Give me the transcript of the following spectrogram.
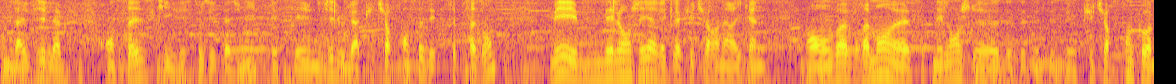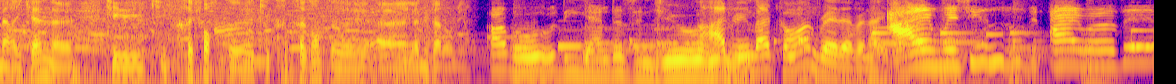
comme la ville la plus française qui existe aux États-Unis. Et c'est une ville où la culture française est très présente, mais mélangée avec la culture américaine. Alors on voit vraiment euh, cette mélange de, de- de- de- de culture franco-américaine euh, qui, est, qui est très forte, euh, qui est très présente euh, à la Nouvelle-Orléans. Of old. I dream about cornbread every night. I'm wishing that I were there.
